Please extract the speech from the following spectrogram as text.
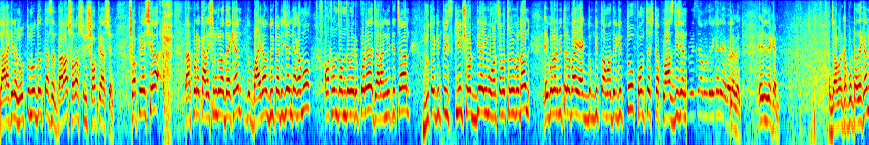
যারা কিনা নতুন উদ্যোক্তা আছেন, তারা সরাসরি শপে আসেন। শপে এসে তারপরে কালেকশনগুলো দেখেন। তো ভাইরাল দুইটা ডিজাইন দেখাবো কঠন জমজমের উপরে, যারা নিতে চান, দ্রুত কিন্তু স্ক্রিনশট দিয়ে এই হোয়াটসঅ্যাপে ছবি পাঠান। এগুলোর ভিতরে ভাই একদম কিন্তু আমাদের কিন্তু পঞ্চাশটা প্লাস ডিজাইন রয়েছে আমাদের এখানে অ্যাভেলেবেল এই দেখেন, জামার কাপড়টা দেখেন।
